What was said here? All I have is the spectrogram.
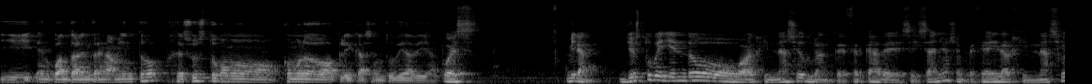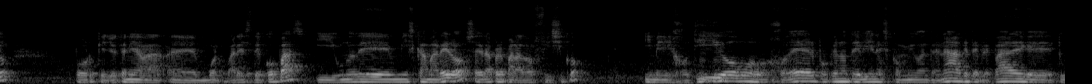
Y en cuanto al entrenamiento, Jesús, ¿tú cómo, cómo lo aplicas en tu día a día? Pues, mira, yo estuve yendo al gimnasio durante cerca de seis años. Empecé a ir al gimnasio porque yo tenía, eh, bueno, bares de copas y uno de mis camareros era preparador físico. Y me dijo, tío, joder, ¿por qué no te vienes conmigo a entrenar? Que te prepare, que tú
